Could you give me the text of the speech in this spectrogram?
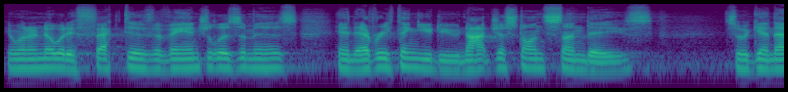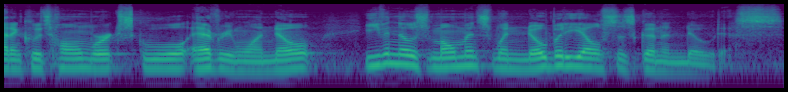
you want to know what effective evangelism is? In everything you do, not just on Sundays. So, again, that includes homework, school, everyone. No, even those moments when nobody else is going to notice.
